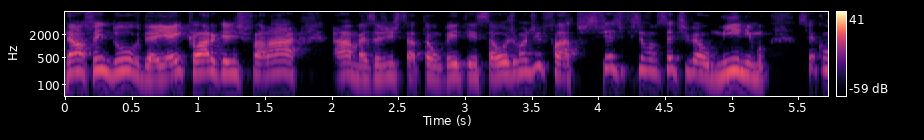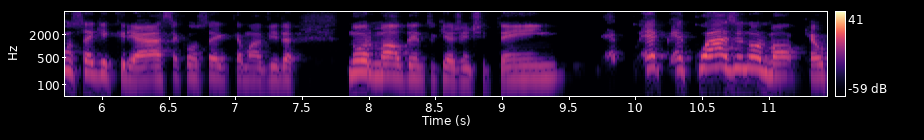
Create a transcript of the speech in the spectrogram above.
Não, sem dúvida. E aí, claro que a gente fala, ah, ah mas a gente está tão bem, tem saúde, mas de fato, se, se, você tiver o mínimo, você consegue criar, você consegue ter uma vida normal dentro do que a gente tem. É, é, é quase normal, que é o,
